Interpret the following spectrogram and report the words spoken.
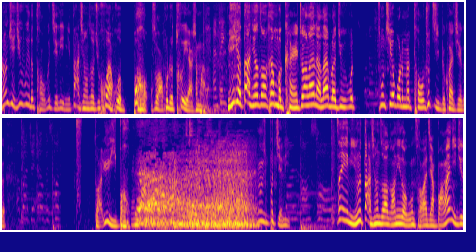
人家就为了讨个吉利，你大清早去换货不好是吧？或者退啊什么的，你想大清早还没开张来了，来不来就我从钱包里面掏出几百块钱个，对吧？寓意不好，那就不吉利。再一个，你说大清早跟你老公吵完架，本来你就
